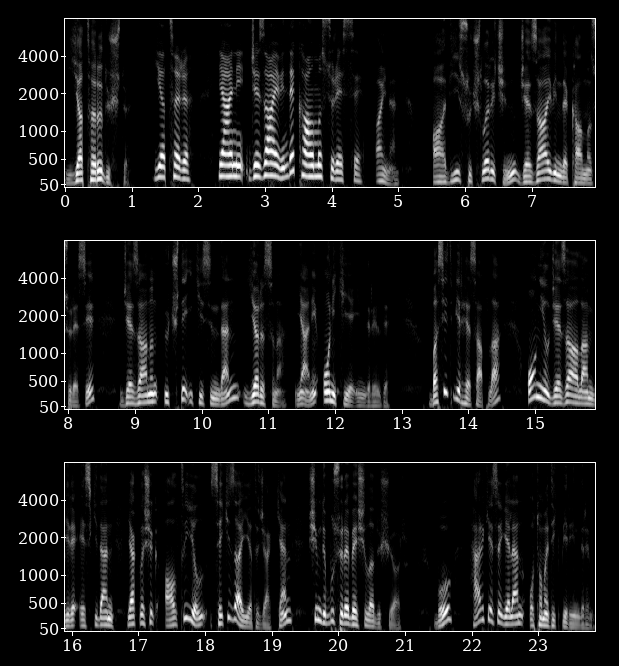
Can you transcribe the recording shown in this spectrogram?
yatarı düştü. Yatarı, yani cezaevinde kalma süresi. Aynen. Adi suçlar için cezaevinde kalma süresi cezanın üçte ikisinden yarısına yani 12'ye indirildi. Basit bir hesapla 10 yıl ceza alan biri eskiden yaklaşık 6 yıl 8 ay yatacakken şimdi bu süre 5 yıla düşüyor. Bu herkese gelen otomatik bir indirim.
